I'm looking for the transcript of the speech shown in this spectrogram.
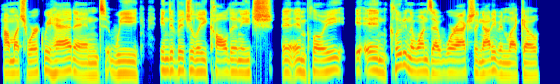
how much work we had and we individually called in each employee including the ones that were actually not even let go.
